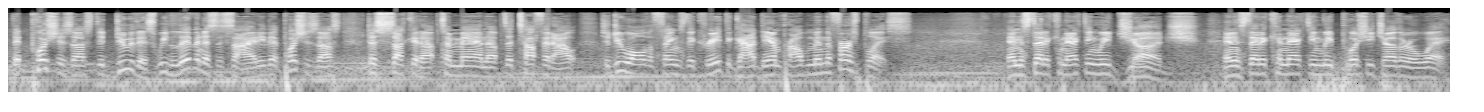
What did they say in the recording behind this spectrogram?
that pushes us to do this. We live in a society that pushes us to suck it up, to man up, to tough it out, to do all the things that create the goddamn problem in the first place. And instead of connecting, we judge. And instead of connecting, we push each other away.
